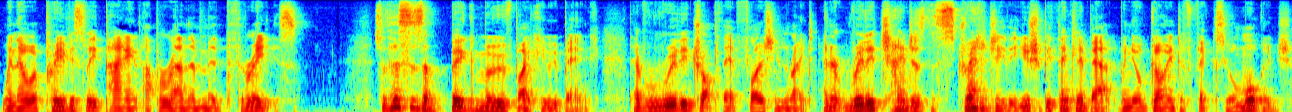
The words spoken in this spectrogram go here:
when they were previously paying up around the mid threes. So this is a big move by Kiwibank. They've really dropped that floating rate and it really changes the strategy that you should be thinking about when you're going to fix your mortgage.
